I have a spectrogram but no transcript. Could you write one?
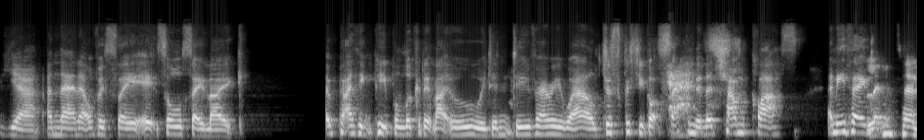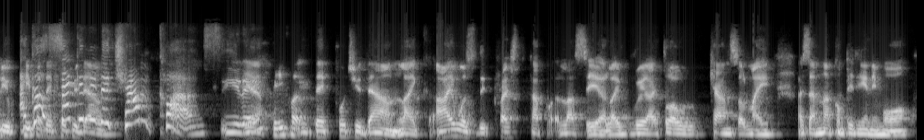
Yeah. And then obviously it's also like I think people look at it like, oh, we didn't do very well just because you got second in the champ class. Think, let me tell you I people got they put you down in a champ class, you know? yeah people they put you down. Like i was depressed couple last year. Like really i thought i would cancel my i said i'm not competing anymore.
